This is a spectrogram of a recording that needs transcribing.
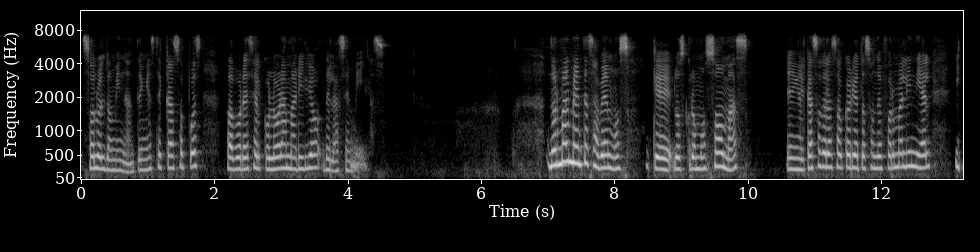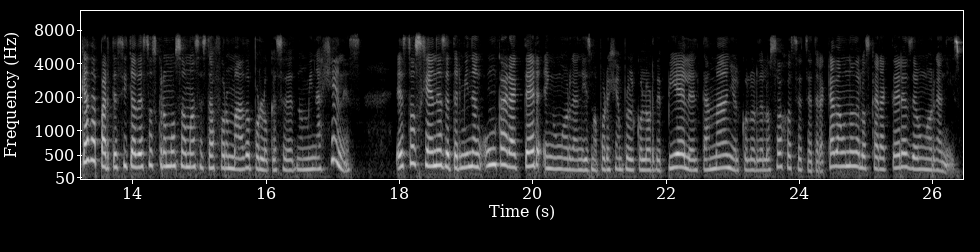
solo el dominante. En este caso, pues, favorece el color amarillo de las semillas. Normalmente sabemos que los cromosomas, en el caso de las eucariotas, son de forma lineal y cada partecita de estos cromosomas está formado por lo que se denomina genes. Estos genes determinan un carácter en un organismo, por ejemplo, el color de piel, el tamaño, el color de los ojos, etc. Cada uno de los caracteres de un organismo.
